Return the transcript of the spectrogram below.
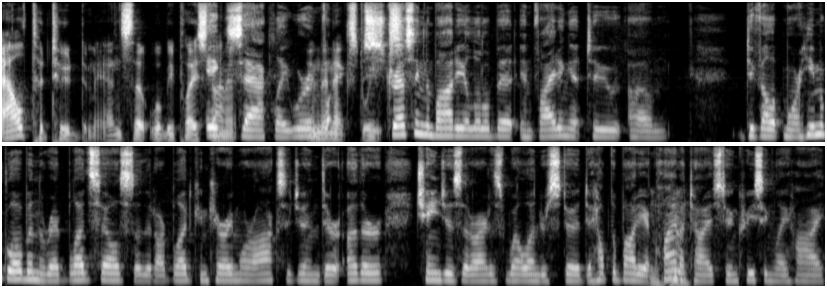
altitude demands that will be placed on it Exactly. We're in the next weeks. stressing the body a little bit, inviting it to um, develop more hemoglobin, the red blood cells, so that our blood can carry more oxygen. There are other changes that aren't as well understood to help the body Mm-hmm. acclimatize to increasingly high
